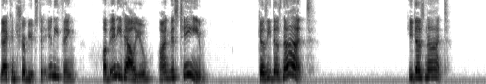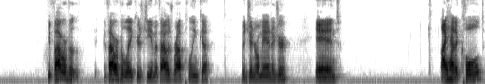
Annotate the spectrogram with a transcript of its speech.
that contributes to anything of any value on this team. Because he does not. He does not. If I were the, if I were the Lakers GM, if I was Rob Pelinka, the general manager, and I had a cold,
